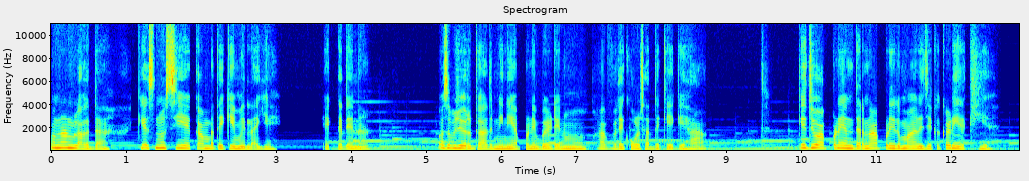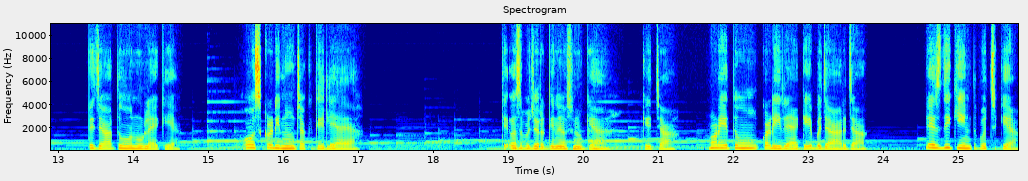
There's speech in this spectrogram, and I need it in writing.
ਉਹਨਾਂ ਨੂੰ ਲੱਗਦਾ ਕਿ ਇਸ ਨੂੰ ਅਸੀਂ ਇਹ ਕੰਮ ਤੇ ਕਿਵੇਂ ਲਾਈਏ। ਇੱਕ ਦਿਨ ਉਸ ਬਜ਼ੁਰਗ ਆਦਮੀ ਨੇ ਆਪਣੇ ਬੇਟੇ ਨੂੰ ਆਪਣੇ ਕੋਲ ਸੱਦ ਕੇ ਕਿਹਾ ਕਿ ਜੋ ਆਪਣੇ ਅੰਦਰ ਨਾ ਆਪਣੀ ਰਮਾਰੀ 'ਚ ਇੱਕ ਘੜੀ ਰੱਖੀ ਹੈ ਤੇ ਜਾ ਤੂੰ ਉਹਨੂੰ ਲੈ ਕੇ ਆ। ਉਸ ਘੜੀ ਨੂੰ ਚੱਕ ਕੇ ਲਿਆਇਆ ਤੇ ਉਸ ਬਜ਼ੁਰਗ ਨੇ ਉਸ ਨੂੰ ਕਿਹਾ ਕਿ ਜਾ, ਹੁਣ ਇਹ ਤੂੰ ਘੜੀ ਲੈ ਕੇ ਬਾਜ਼ਾਰ ਜਾ ਤੇ ਇਸ ਦੀ ਕੀਮਤ ਪੁੱਛ ਕੇ ਆ।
